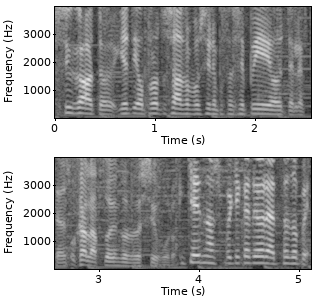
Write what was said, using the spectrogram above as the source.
Σιγά το, γιατί ο πρώτος άνθρωπος είναι που θα σε πει ο τελευταίος. Καλά, αυτό είναι το δε σίγουρο. Και να σου πω και κάτι ωραία, τι θα το πει. Α,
